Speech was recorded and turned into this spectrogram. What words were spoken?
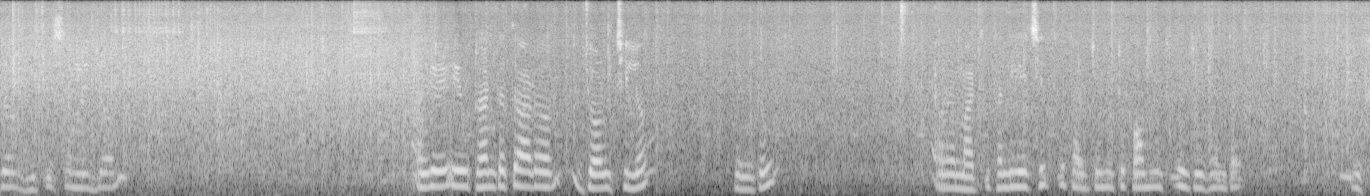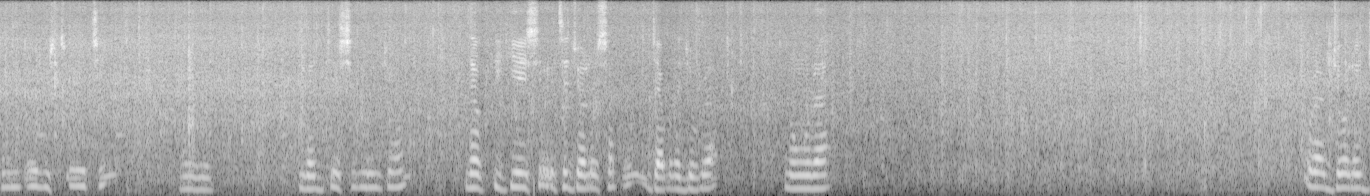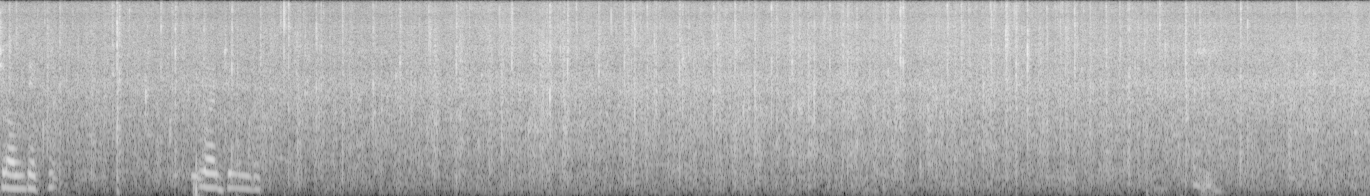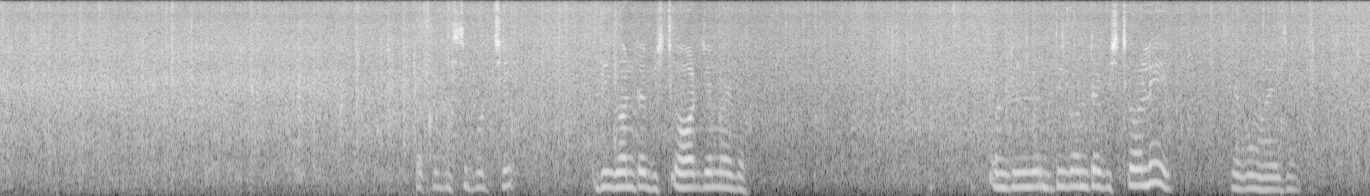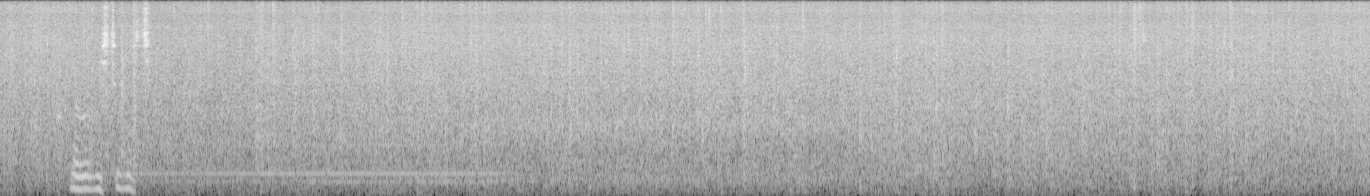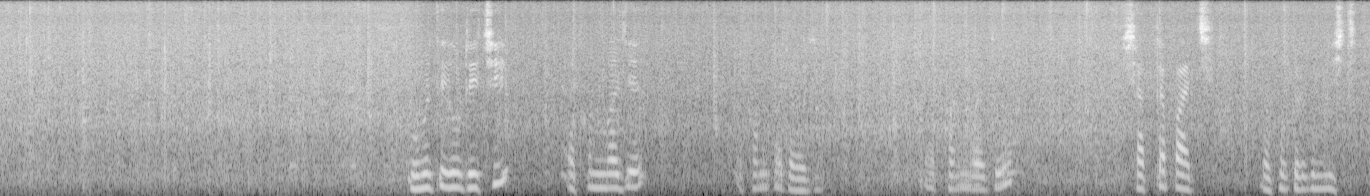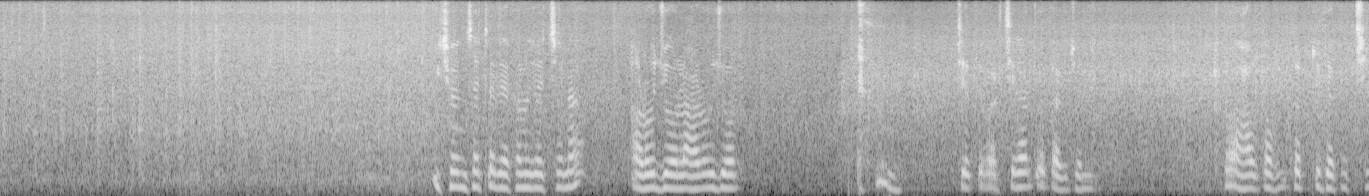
জল ভিটের সামনে জল। আগে এই উঠানটা তো আরও জল ছিল, কিন্তু আমরা মাটি ফালিয়েছে, তো তার জন্য একটু কম উঠে ওই যে ওখানটায় ওখানটায় বৃষ্টি হয়েছে। লজ্জার জল কী কী এসে গেছে জলের সাথে, জাবড়া জোবড়া, নোংরা। ওরা জলের জল দেখো, ওরা জল দেখো। এখন বৃষ্টি পড়ছে। দুই ঘণ্টা বৃষ্টি হওয়ার জন্য দেখো। দুই ঘণ্টা বৃষ্টি হলে এরকম হয়ে যায়। দেখো বৃষ্টি পড়ছে। ঘুমের থেকে উঠেছি। এখন বাজে এখন কটা বাজে? এখন বাজে সাতটা পাঁচ। দেখো কীরকম বৃষ্টি পিছন সাইডটা দেখানো যাচ্ছে না। আরও জল আরও জল। যেতে পারছি না তো তার জন্য। তো হালকা ফুলকা একটু দেখাচ্ছি।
